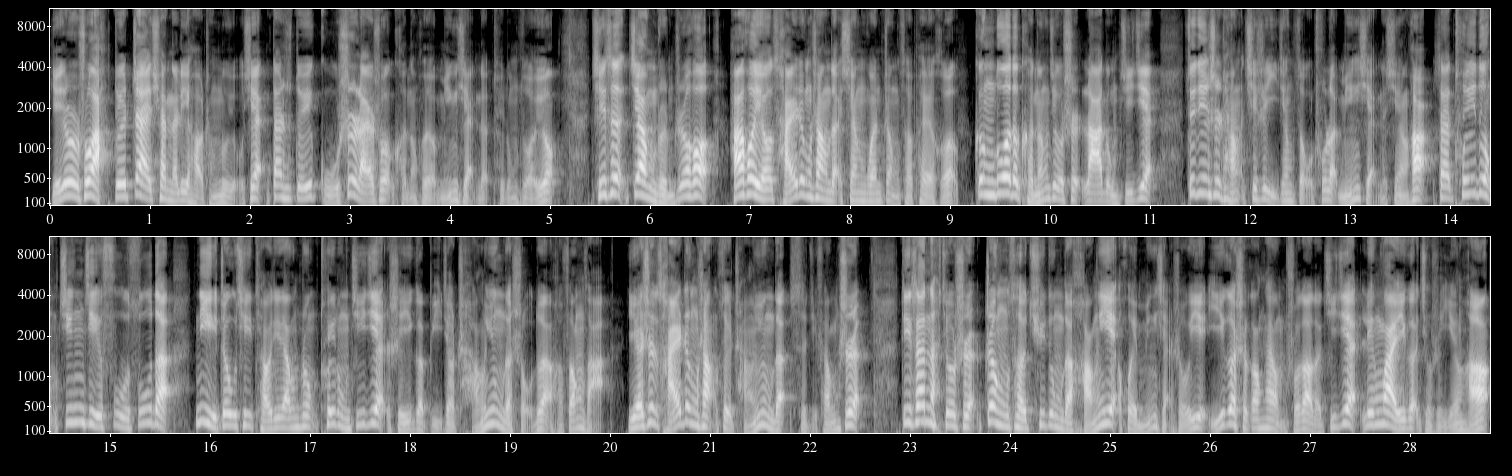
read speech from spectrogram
也就是说啊，对债券的利好程度有限，但是对于股市来说，可能会有明显的推动作用。其次，降准之后还会有财政上的相关政策配合，更多的可能就是拉动基建。最近市场其实已经走出了明显的信号，在推动经济复苏的逆周期调节当中，推动基建是一个比较常用的手段和方法。也是财政上最常用的刺激方式。第三呢，就是政策驱动的行业会明显受益，一个是刚才我们说到的基建，另外一个就是银行。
